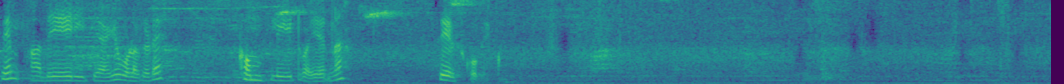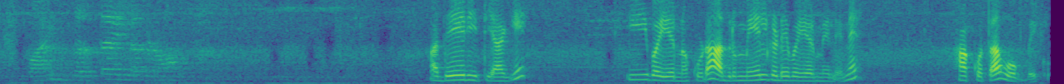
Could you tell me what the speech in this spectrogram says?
ಸೇಮ್ ಅದೇ ರೀತಿಯಾಗಿ ಒಳಗಡೆ ಕಂಪ್ಲೀಟ್ ವಯರ್ನ ಸೇರಿಸ್ಕೋಬೇಕು. ಅದೇ ರೀತಿಯಾಗಿ ಈ ವಯರ್ನ ಕೂಡ ಅದ್ರ ಮೇಲ್ಗಡೆ ವಯರ್ ಮೇಲೇ ಹಾಕೋತಾ ಹೋಗಬೇಕು.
